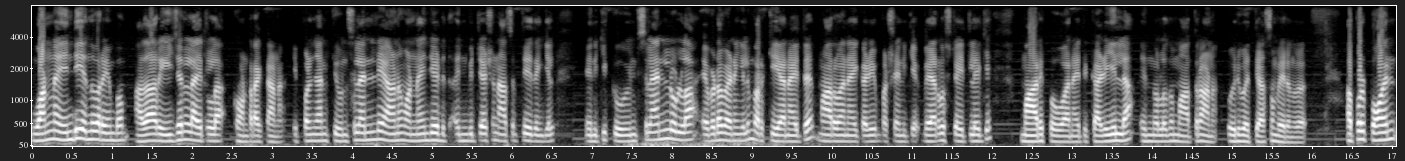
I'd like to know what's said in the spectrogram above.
വൺ നയന്റി എന്ന് പറയുമ്പം അത് ആ റീജിയണൽ ആയിട്ടുള്ള കോൺട്രാക്ട് ആണ്. ഇപ്പോൾ ഞാൻ ക്യൂൻസ്ലാൻഡിന്റെ ആണ് വൺ നയന്റി എടുത്ത് ഇൻവിറ്റേഷൻ ആക്സെപ്റ്റ് ചെയ്തെങ്കിൽ എനിക്ക് ക്യൂൻസ്ലാൻഡിലുള്ള എവിടെ വേണമെങ്കിലും വർക്ക് ചെയ്യാനായിട്ട് മാറുവാനായി കഴിയും. പക്ഷേ എനിക്ക് വേറൊരു സ്റ്റേറ്റിലേക്ക് മാറിപ്പോവാനായിട്ട് കഴിയില്ല എന്നുള്ളത് മാത്രമാണ് ഒരു വ്യത്യാസം വരുന്നത്. അപ്പോൾ പോയിന്റ്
